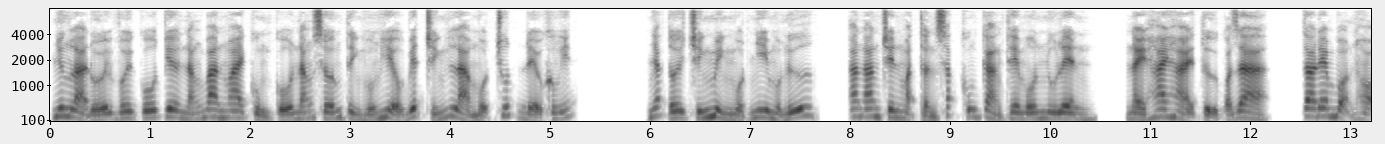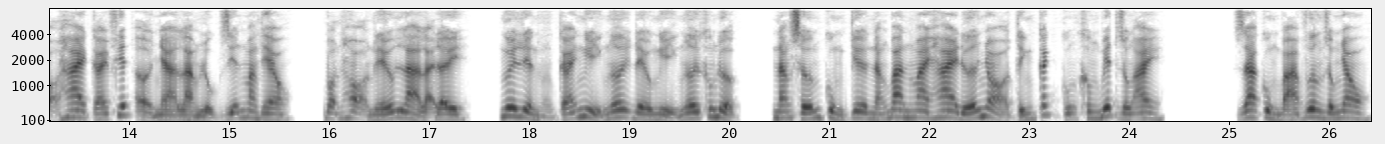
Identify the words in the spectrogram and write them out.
nhưng là đối với cố tia nắng ban mai cùng cố nắng sớm tình huống hiểu biết chính là một chút đều không ít. Nhắc tới chính mình một nhi một nữ, an an trên mặt thần sắc cũng càng thêm ôn nhu lên, này hai hải tử quá ra, ta đem bọn họ hai cái phiết ở nhà làm lục diễn mang theo, bọn họ nếu là lại đây, ngươi liền cái nghỉ ngơi đều nghỉ ngơi không được, nắng sớm cùng kia nắng ban mai hai đứa nhỏ tính cách cũng không biết giống ai. Ra cùng bá vương giống nhau,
